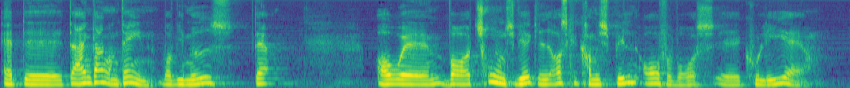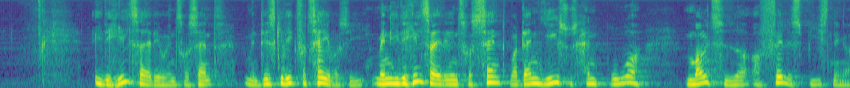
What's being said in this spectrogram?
At øh, der er en gang om dagen, hvor vi mødes der, og øh, hvor troens virkelighed også kan komme i spil over for vores øh, kollegaer. I det hele taget er det jo interessant, men det skal vi ikke fortabe os i. Men i det hele taget er det interessant, hvordan Jesus han bruger måltider og fællesspisninger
